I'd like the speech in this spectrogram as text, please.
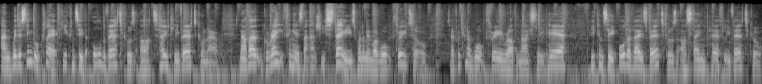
and with a single click you can see that all the verticals are totally vertical now. Now the great thing is that actually stays when I'm in my walk through tool. So if we kind of walk through rather nicely here, you can see all of those verticals are staying perfectly vertical.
